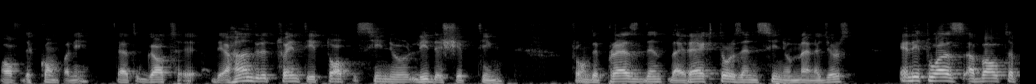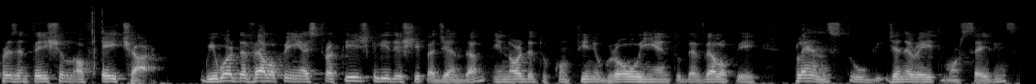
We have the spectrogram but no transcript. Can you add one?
of the company that got uh, the 120 top senior leadership team from the president, directors, and senior managers. And it was about a presentation of HR. We were developing a strategic leadership agenda in order to continue growing and to develop plans to generate more savings.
